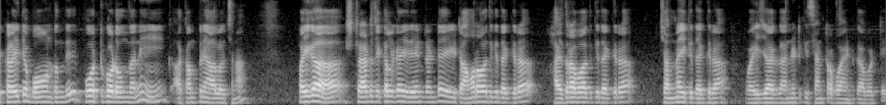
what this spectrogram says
ఇక్కడైతే బాగుంటుంది. పోర్ట్ కూడా ఉందని ఆ కంపెనీ ఆలోచన. పైగా స్ట్రాటజికల్గా ఇదేంటంటే ఇటు అమరావతికి దగ్గర హైదరాబాద్కి దగ్గర చెన్నైకి దగ్గర వైజాగ్ అన్నిటికీ సెంటర్ పాయింట్ కాబట్టి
